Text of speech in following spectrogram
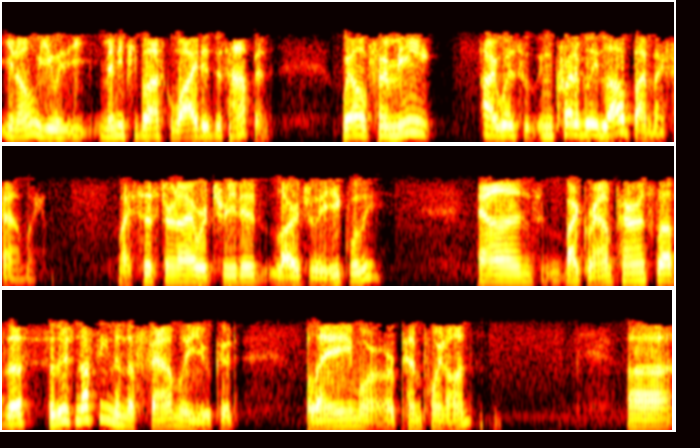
you know, you many people ask why did this happen? Well, for me, I was incredibly loved by my family. My sister and I were treated largely equally, and my grandparents loved us. So there's nothing in the family you could blame or, or pinpoint on. Uh,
